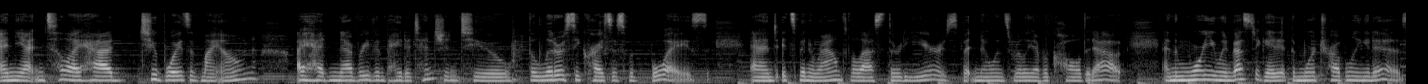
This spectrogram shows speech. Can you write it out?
and yet until I had two boys of my own, I had never even paid attention to the literacy crisis with boys. And it's been around for the last 30 years, but no one's really ever called it out. And the more you investigate it, the more troubling it is.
